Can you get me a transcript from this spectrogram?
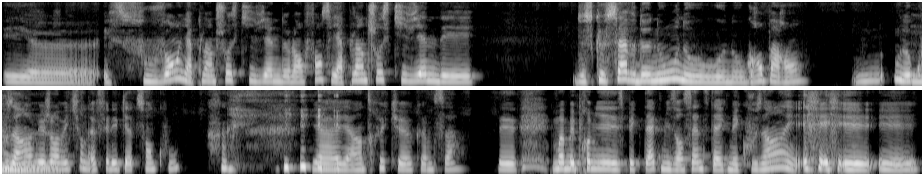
Et, euh, et souvent, il y a plein de choses qui viennent de l'enfance, et il y a plein de choses qui viennent des de ce que savent de nous nos, nos grands-parents ou, nos cousins, les gens mmh. avec qui on a fait les 400 coups. Il y, a, y, a, un truc euh, comme ça. moi, mes premiers spectacles mis en scène, c'était avec mes cousins et, et, et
